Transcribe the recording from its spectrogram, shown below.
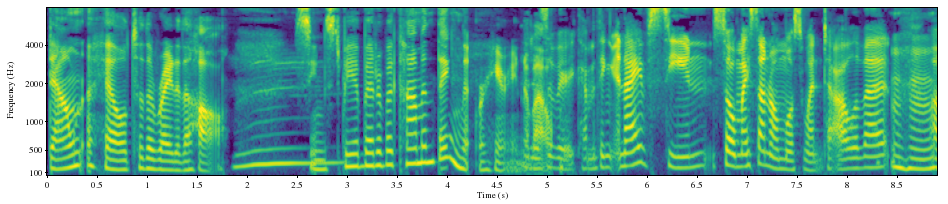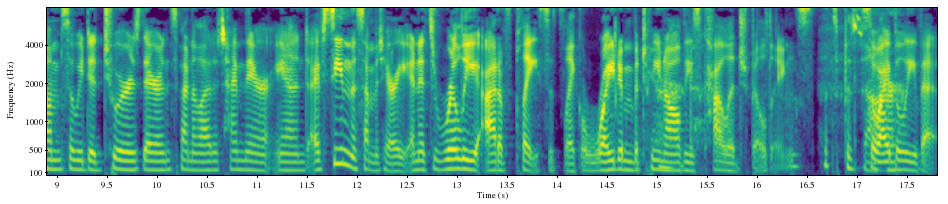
down a hill to the right of the hall. Seems to be a bit of a common thing that we're hearing It is about. It's a very common thing. And I've seen, so my son almost went to Olivet. Mhm. Um, so we did tours there and spent a lot of time there. And I've seen the cemetery and it's really out of place. It's like right in between all these college buildings. That's bizarre. So I believe it.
